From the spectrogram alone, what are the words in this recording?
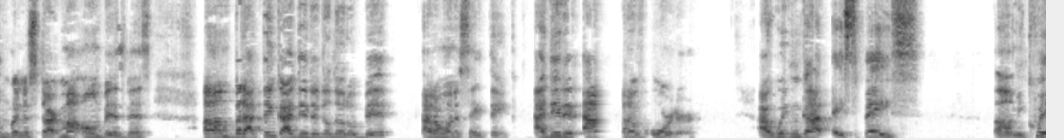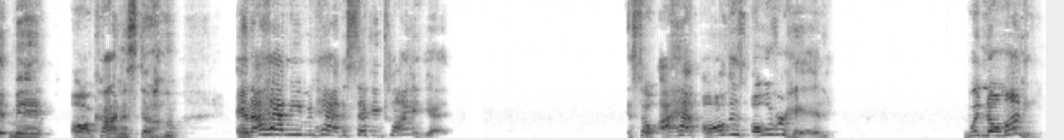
I'm going to start my own business. Um, but I think I did it a little bit. I don't want to say think. I did it out of order. I went and got a space, um, equipment, all kind of stuff, and I hadn't even had a second client yet. So I had all this overhead with no money.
